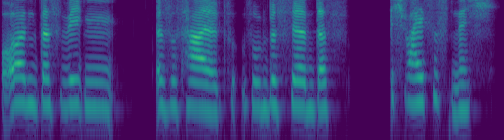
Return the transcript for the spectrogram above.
und deswegen ist es halt so ein bisschen das ich weiß es nicht.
